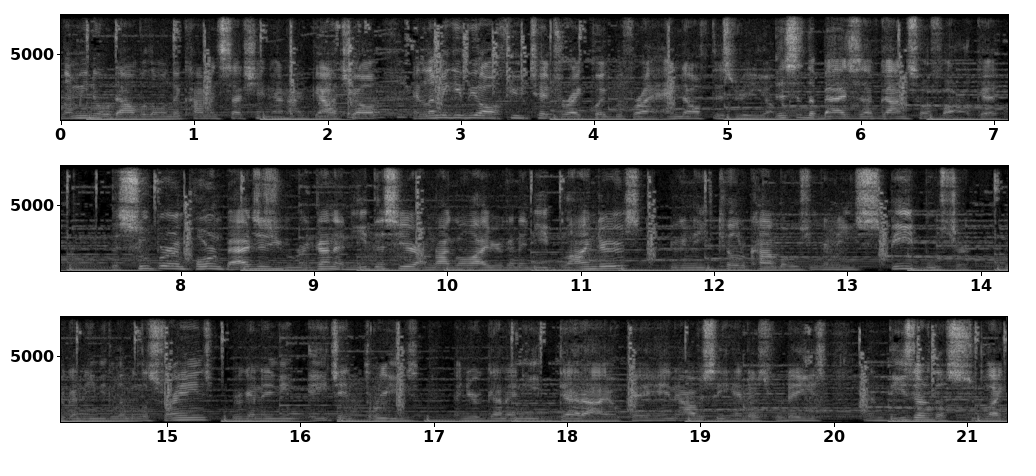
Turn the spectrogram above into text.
let me know down below in the comment section and i got y'all. And let me give you all a few tips right quick before i end off this video. This is the badges i've gotten so far okay? The super important badges you're gonna need this year i'm not gonna lie you're gonna need blinders you're gonna need killer combos you're gonna need speed booster you're gonna need limitless range you're gonna need agent threes and you're gonna need deadeye okay? And obviously handles for days and these are the like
